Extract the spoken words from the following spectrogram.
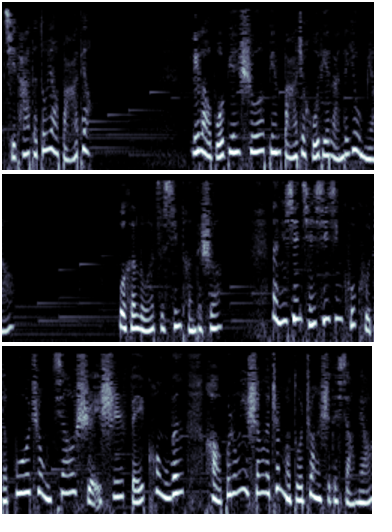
其他的都要拔掉。李老伯边说边拔着蝴蝶兰的幼苗。我和骡子心疼的说：“那您先前辛辛苦苦的播种、浇水、施肥、控温，好不容易生了这么多壮实的小苗，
